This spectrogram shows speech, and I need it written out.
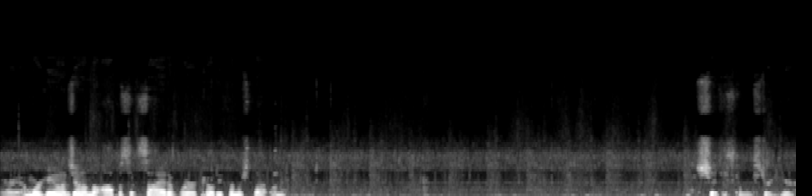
Alright, I'm working on a gen on the opposite side of where Cody finished that one. Shit, he's coming straight here.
